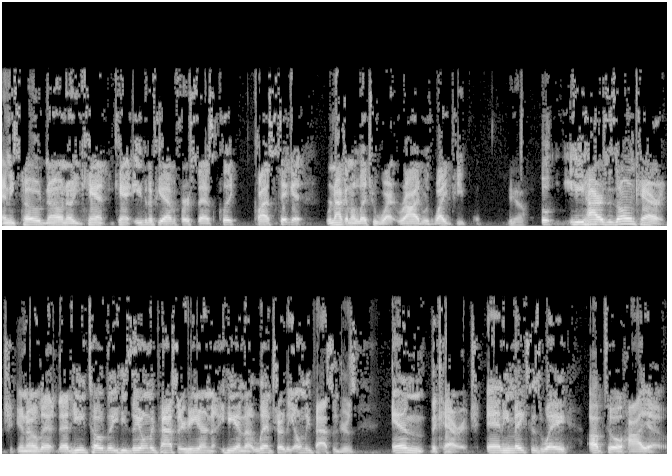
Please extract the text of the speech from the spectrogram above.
and he's told, no, no, you can't, you can't, even if you have a first class click, class ticket, we're not going to let you ride with white people Yeah. So he hires his own carriage, you know, that, that he totally, he's the only passenger, he and, he and uh, Lynch are the only passengers in the carriage. And he makes his way up to Ohio.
